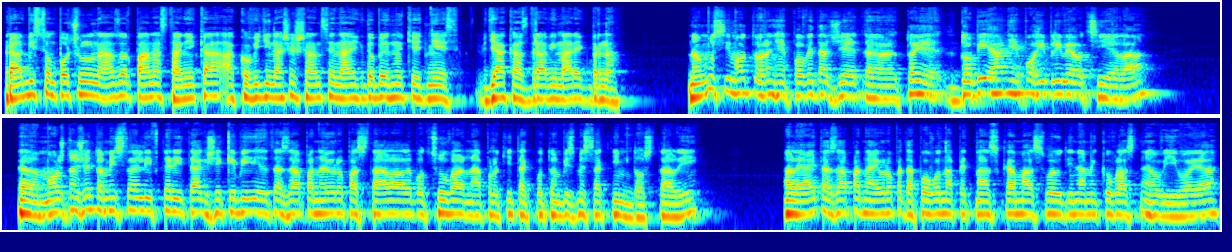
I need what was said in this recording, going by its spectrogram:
Rád by som počul názor pána Staneka, ako vidí naše šance na ich dobehnutie dnes. Vďaka zdraví Marek Brna. No musím otvorene povedať, že e, to je dobiehanie pohyblivého cieľa. E, možno, že to mysleli vtedy tak, že keby tá západná Európa stála alebo cúvala naproti, tak potom by sme sa k ním dostali. Ale aj tá západná Európa, tá pôvodná 15 má svoju dynamiku vlastného vývoja.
